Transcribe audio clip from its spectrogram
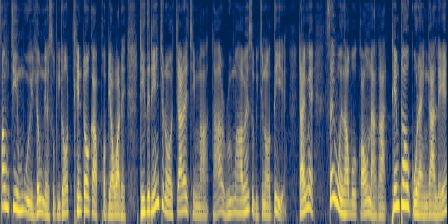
စောင့်ကြည့်မှုတွေလုပ်နေဆိုပြီးတော့ TikTok ကဖော်ပြသွားတယ်ဒီသတင်းကျွန်တော်ကြားတဲ့ချိန်မှာဒါ rumor ပဲဆိုပြီးကျွန်တော်သိတယ်ဒါပေမဲ့စိတ်ဝင်စားဖို့ကောင်းတာက TikTok ကိုယ်တိုင်ကလည်း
